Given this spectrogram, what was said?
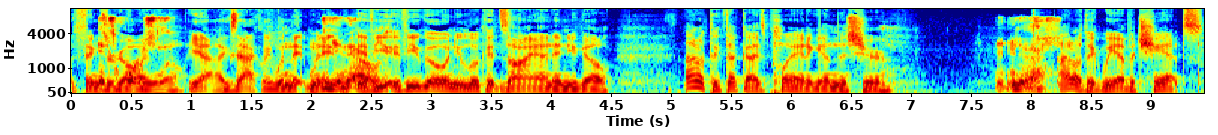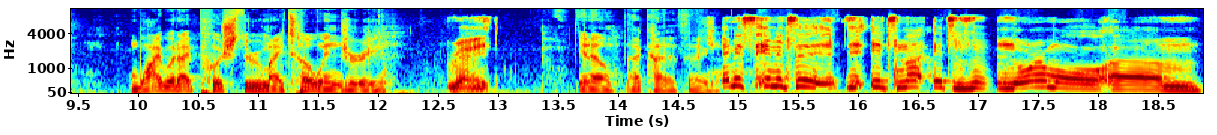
things are going worse. well. Yeah, exactly. When they, when it, You know. if you if you go and you look at Zion and you go, I don't think that guy's playing again this year. Yeah, I don't think we have a chance. Why would I push through my toe injury? right. You know that kind of thing. And it's and it's a it's not it's the normal. um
